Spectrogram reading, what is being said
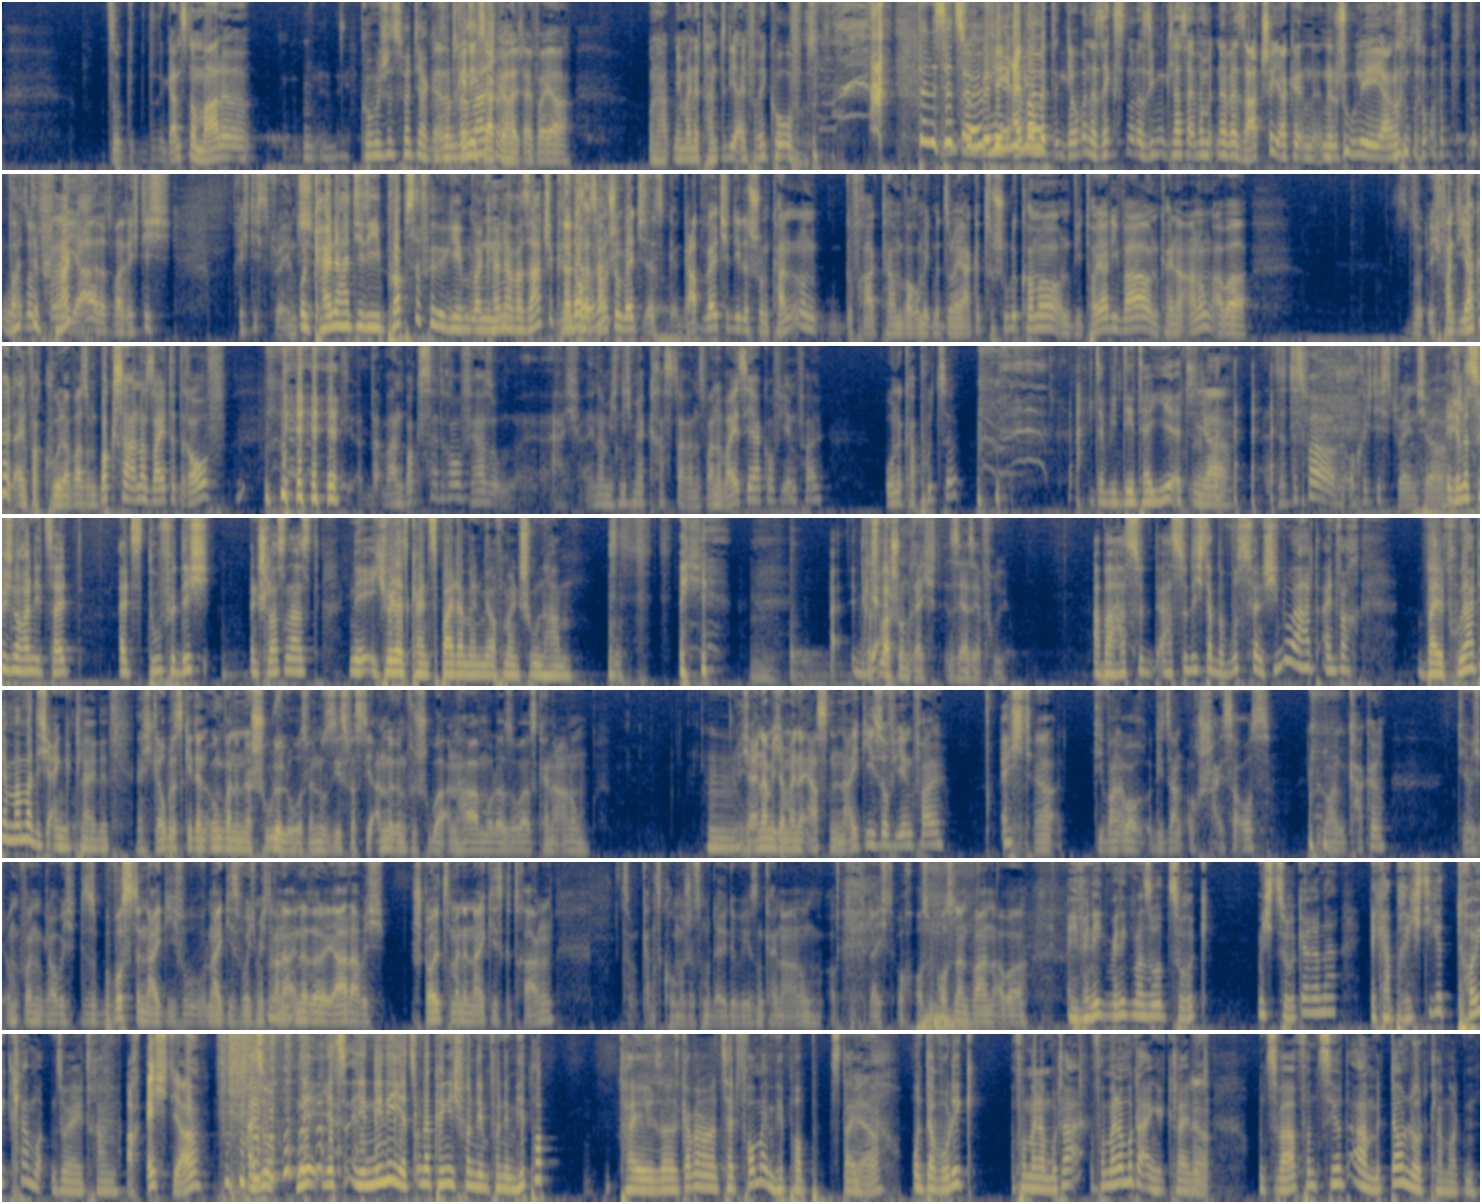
So ganz normale Komische Sweatjacke. ja, so von Trainingsjacke Versace halt einfach, ja. Und hat mir meine Tante die einfach gekauft. Dann ist der Dann bin ich einfach 12 mit, glaube in der sechsten oder siebten Klasse einfach mit einer Versace-Jacke in, in eine Schule gegangen und so. Das What so the voll- fuck? Ja, das war richtig, richtig strange. Und keiner hat dir die Props dafür gegeben, weil Mm, keiner Versace Na kannte, doch, es haben schon welche, es gab welche, die das schon kannten und gefragt haben, warum ich mit so einer Jacke zur Schule komme und wie teuer die war und keine Ahnung, aber so, ich fand die Jacke halt einfach cool. Da war so ein Boxer an der Seite drauf. da war ein Boxer drauf, ja, so. Ich erinnere mich nicht mehr krass daran. Es war eine weiße Jacke auf jeden Fall. Ohne Kapuze. Alter, wie detailliert. Ja. Das, das war auch richtig strange, ja. Erinnerst du dich noch an die Zeit, als du für dich entschlossen hast, nee, ich will jetzt keinen Spider-Man mehr auf meinen Schuhen haben? Das war schon recht, sehr, sehr früh. Aber hast du, hast du dich da bewusst für entschieden oder hat einfach, weil früher hat ja Mama dich eingekleidet. Ich glaube, das geht dann irgendwann in der Schule los, wenn du siehst, was die anderen für Schuhe anhaben oder sowas, keine Ahnung. Hm. Ich erinnere mich an meine ersten Nikes auf jeden Fall. Echt? Ja, die waren aber auch, die sahen auch scheiße aus. Die waren kacke. Die habe ich irgendwann, glaube ich, diese bewusste Nikes, wo, Nikes, wo ich mich dran Mhm. erinnere, ja, da habe ich stolz meine Nikes getragen. So ein ganz komisches Modell gewesen, keine Ahnung, ob die vielleicht auch aus dem Ausland waren, aber Ey, wenn ich, wenn ich mal so zurück, mich zurückerinnere, ich habe richtige Toy-Klamotten sogar getragen. ach echt, ja? Also, nee, jetzt, nee, nee, jetzt unabhängig von dem, von dem Hip-Hop-Teil, sondern es gab ja noch eine Zeit vor meinem Hip-Hop-Style. Ja. Und da wurde ich von meiner Mutter, von meiner Mutter eingekleidet. ja. Und zwar von C&A mit Download-Klamotten.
